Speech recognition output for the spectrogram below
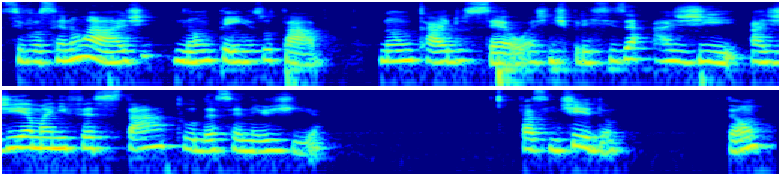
Se você não age, não tem resultado, não cai do céu. A gente precisa agir. Agir é manifestar toda essa energia. Faz sentido? Então,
